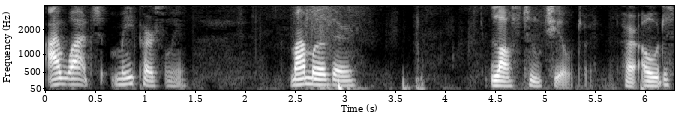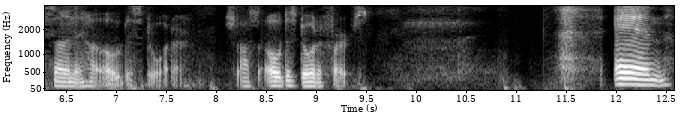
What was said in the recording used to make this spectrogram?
I watch me personally. My mother lost two children, her oldest son and her oldest daughter. She lost the oldest daughter first. And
